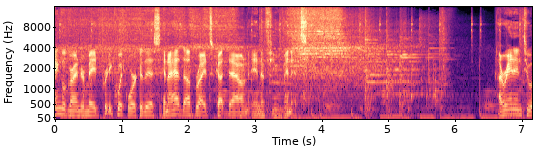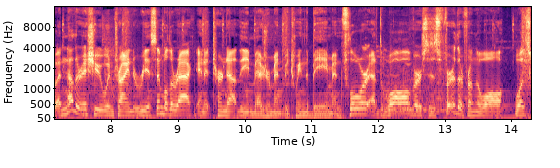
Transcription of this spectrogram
angle grinder made pretty quick work of this, and I had the uprights cut down in a few minutes. I ran into another issue when trying to reassemble the rack, and it turned out the measurement between the beam and floor at the wall versus further from the wall was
